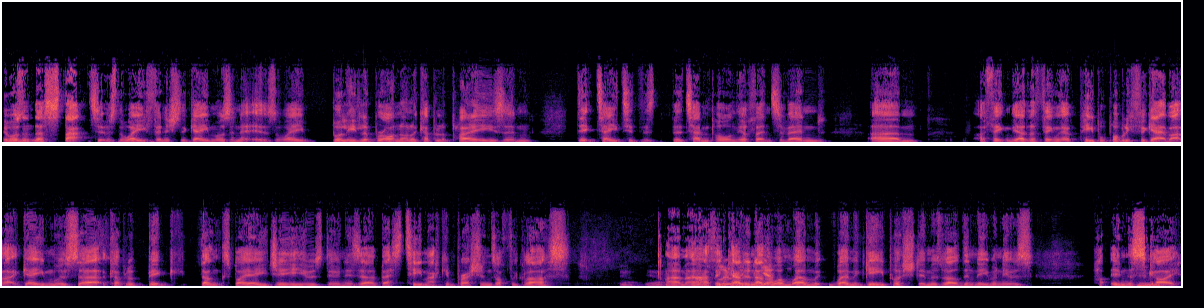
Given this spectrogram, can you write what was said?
it wasn't the stats; it was the way he finished the game, wasn't it? It was the way he bullied LeBron on a couple of plays and dictated the, the tempo on the offensive end. Um, I think the other thing that people probably forget about that game was uh, a couple of big dunks by AG. He was doing his uh, best T Mac impressions off the glass. Yeah, yeah. Um, and Absolutely. I think he had another yeah. one where where McGee pushed him as well, didn't he? When he was in the mm. sky.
